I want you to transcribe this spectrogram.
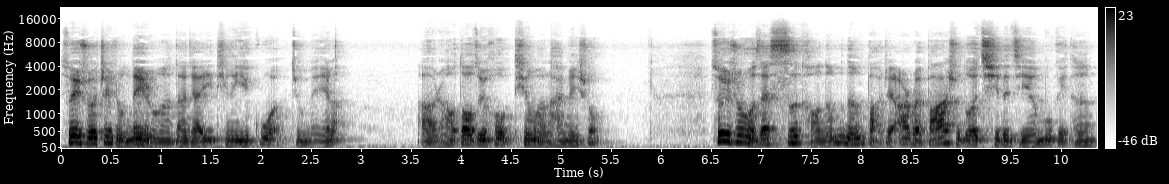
所以说这种内容啊，大家一听一过就没了啊，然后到最后听完了还没瘦。所以说我在思考能不能把这二百八十多期的节目给它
